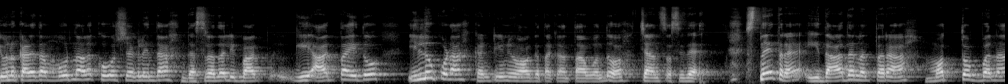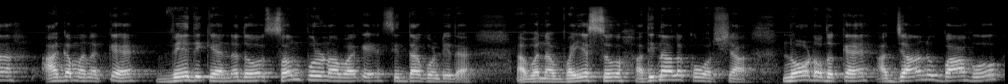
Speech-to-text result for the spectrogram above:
ಇವನು ಕಳೆದ ಮೂರ್ನಾಲ್ಕು ವರ್ಷಗಳಿಂದ ದಸರಾದಲ್ಲಿ ಭಾಗಿ ಆಗ್ತಾ ಇದ್ದು, ಇಲ್ಲೂ ಕೂಡ ಕಂಟಿನ್ಯೂ ಆಗತಕ್ಕಂಥ ಒಂದು ಚಾನ್ಸಸ್ ಇದೆ. ಸ್ನೇಹಿತರೆ, ಇದಾದ ನಂತರ ಮತ್ತೊಬ್ಬನ ಆಗಮನಕ್ಕೆ ವೇದಿಕೆ ಅನ್ನೋದು ಸಂಪೂರ್ಣವಾಗಿ ಸಿದ್ಧಗೊಂಡಿದೆ. ಅವನ ವಯಸ್ಸು ಹದಿನಾಲ್ಕು ವರ್ಷ. ನೋಡೋದಕ್ಕೆ ಅಜಾನುಬಾಹು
